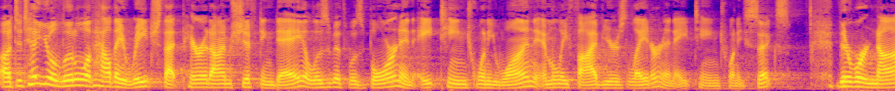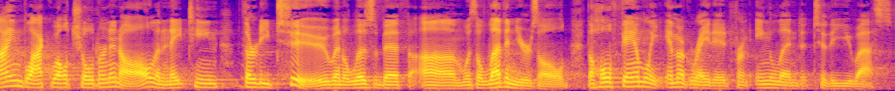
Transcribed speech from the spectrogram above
Uh, to tell you a little of how they reached that paradigm shifting day, Elizabeth was born in 1821, Emily five years later in 1826. There were nine Blackwell children in all, and in 1832, when Elizabeth um, was 11 years old, the whole family immigrated from England to the U.S.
